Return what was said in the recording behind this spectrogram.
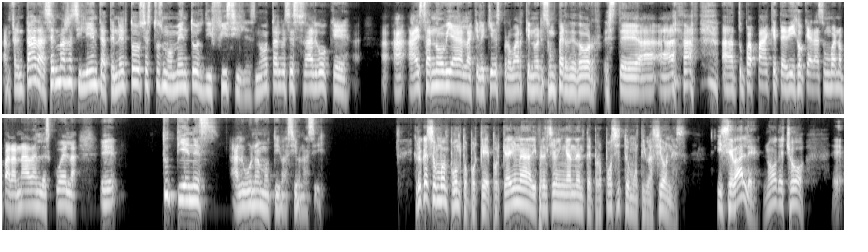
a, enfrentar, a ser más resiliente, a tener todos estos momentos difíciles, ¿no? Tal vez es algo que a, esa novia a la que le quieres probar que no eres un perdedor, este, a, tu papá que te dijo que eras un bueno para nada en la escuela. Eh, ¿Tú tienes alguna motivación así? Creo que es un buen punto, porque, porque hay una diferencia bien grande entre propósito y motivaciones. Y se vale, ¿no? De hecho, eh,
